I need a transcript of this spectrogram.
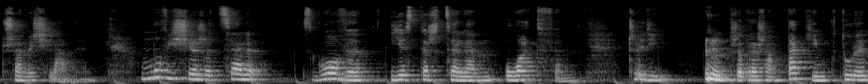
przemyślany. Mówi się, że cel z głowy jest też celem łatwym, czyli przepraszam, takim, który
